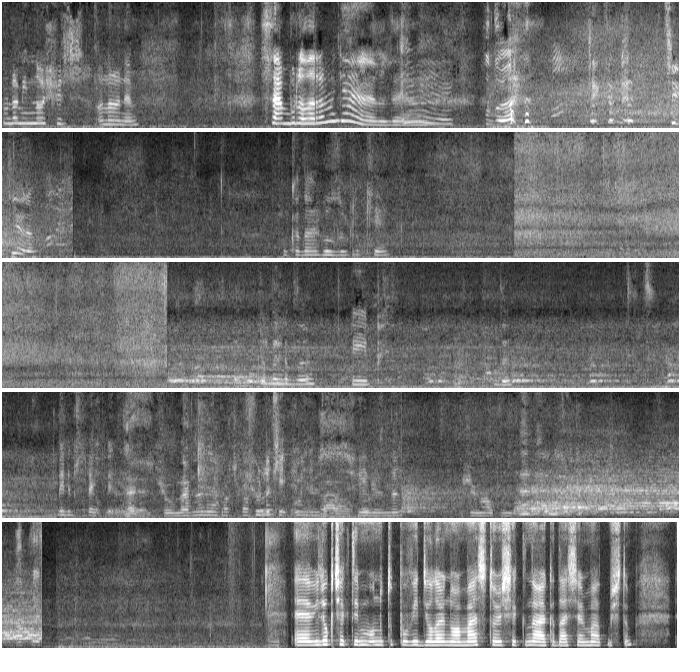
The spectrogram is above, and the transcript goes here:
Burada minnoş bir anneannem. Sen buralara mı geldin? Evet. Çektin mi? Çekiyorum. O kadar huzurlu ki. Gıdı gıdı. Bip. Gıdı. Minibüs bekliyoruz. He, şu merdiveni yukarı çıkart. Şuradaki minibüs şeylerinden. Işığın altında. Ee, vlog çektiğimi unutup bu videoları normal story şeklinde arkadaşlarıma atmıştım.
